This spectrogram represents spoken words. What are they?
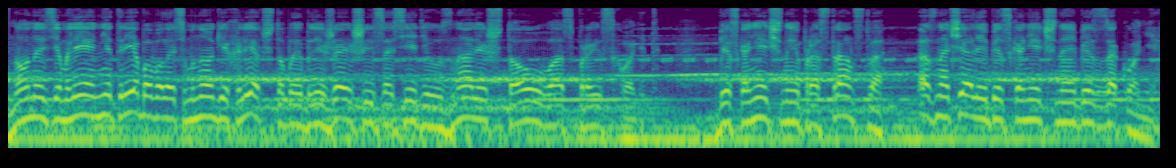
Но на Земле не требовалось многих лет, чтобы ближайшие соседи узнали, что у вас происходит. Бесконечные пространства означали бесконечное беззаконие.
